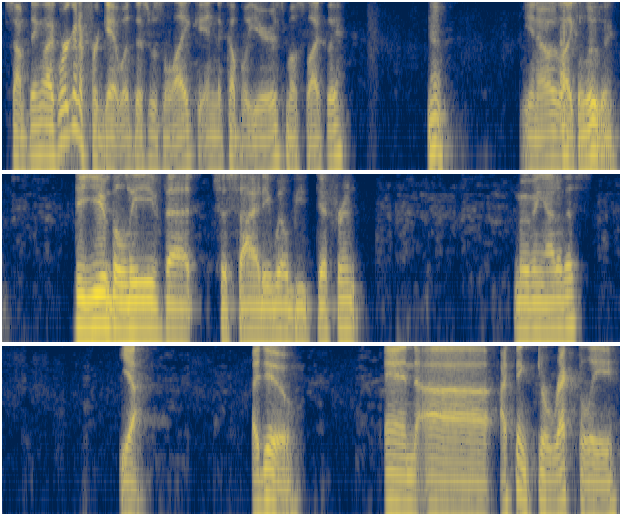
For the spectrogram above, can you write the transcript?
something. Like we're gonna forget what this was like in a couple years, most likely. Yeah. You know, like absolutely. Do you believe that society will be different moving out of this? Yeah, I do. And uh, I think directly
